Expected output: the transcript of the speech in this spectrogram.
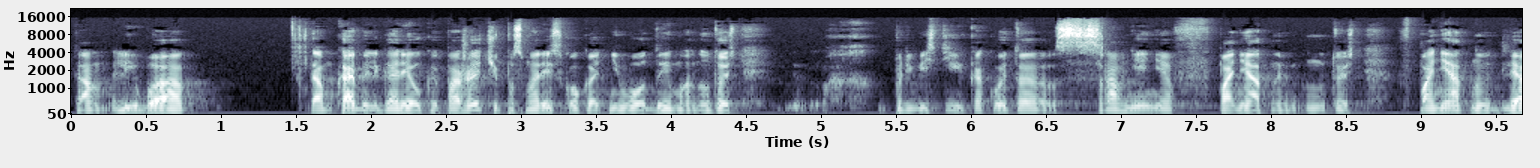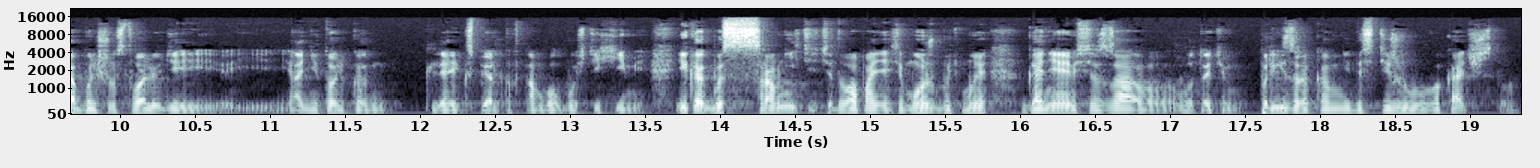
там, либо там кабель горелкой пожечь и посмотреть, сколько от него дыма. Ну, то есть привести какое-то сравнение в понятную, ну, то есть в понятную для большинства людей, а не только для экспертов там в области химии. И как бы сравнить эти два понятия. Может быть, мы гоняемся за вот этим призраком недостижимого качества?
